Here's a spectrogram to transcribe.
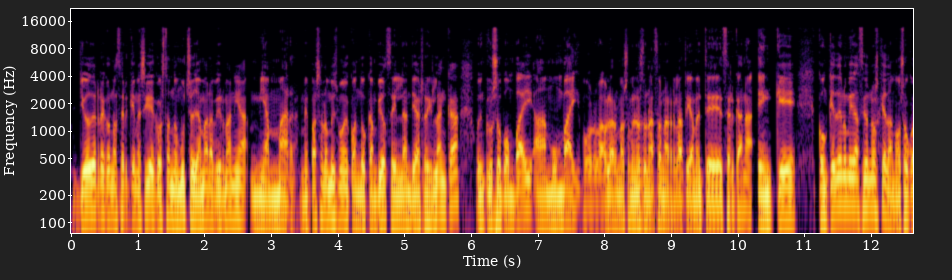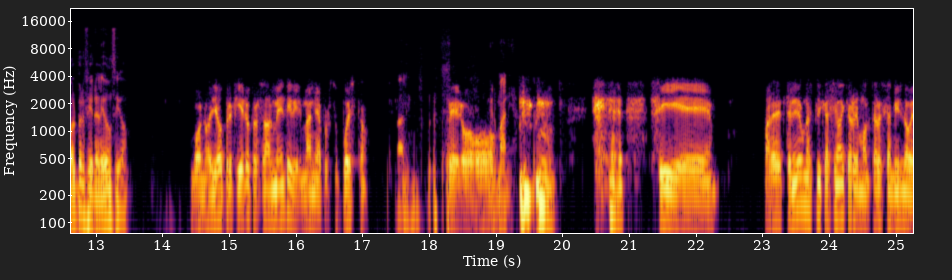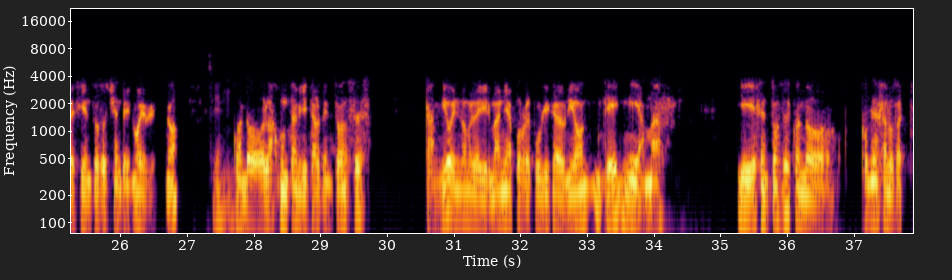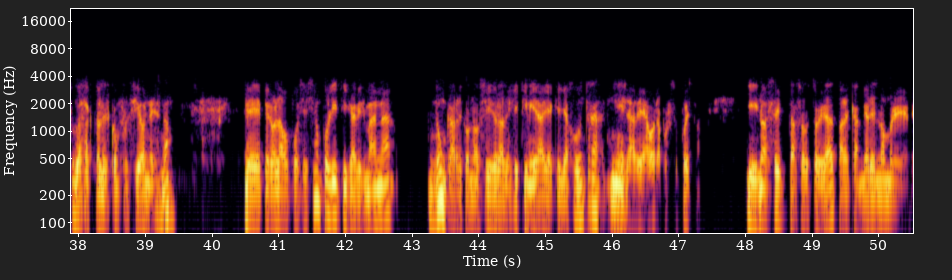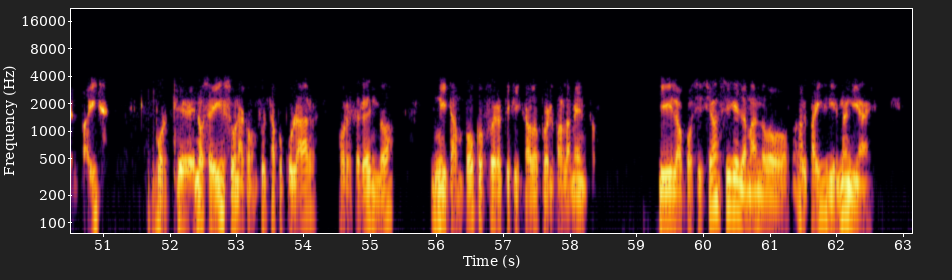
Yo de reconocer que me sigue costando mucho llamar a Birmania Myanmar. Me pasa lo mismo que cuando cambió Finlandia a Sri Lanka o incluso Bombay a Mumbai, por hablar más o menos de una zona relativamente cercana. ¿En qué, ¿Con qué denominación nos quedamos o cuál prefiere Leoncio? Bueno, yo prefiero personalmente Birmania, por supuesto. Vale. Pero... Birmania. sí, eh, para tener una explicación hay que remontarse a 1989, ¿no? Cuando la Junta Militar de entonces cambió el nombre de Birmania por República de Unión de Myanmar. Y es entonces cuando comienzan los las actuales confusiones, ¿no? Eh, pero la oposición política birmana nunca ha reconocido la legitimidad de aquella junta, ni la de ahora, por supuesto, y no acepta su autoridad para cambiar el nombre del país, porque no se hizo una consulta popular o referendo, ni tampoco fue ratificado por el Parlamento. Y la oposición sigue llamando al país Birmania.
